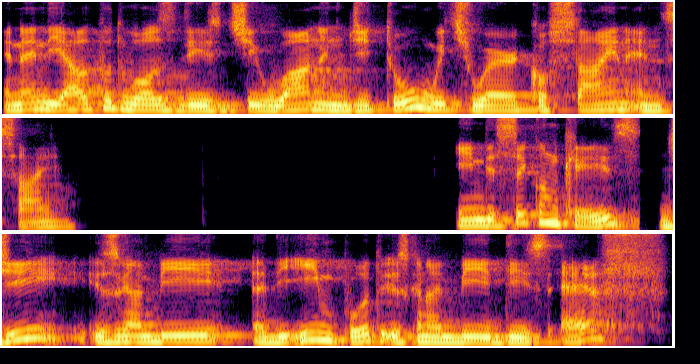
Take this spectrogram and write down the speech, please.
And then the output was this G1 and G2, which were cosine and sine. In the second case, G is going to be, uh, the input is going to be this F,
